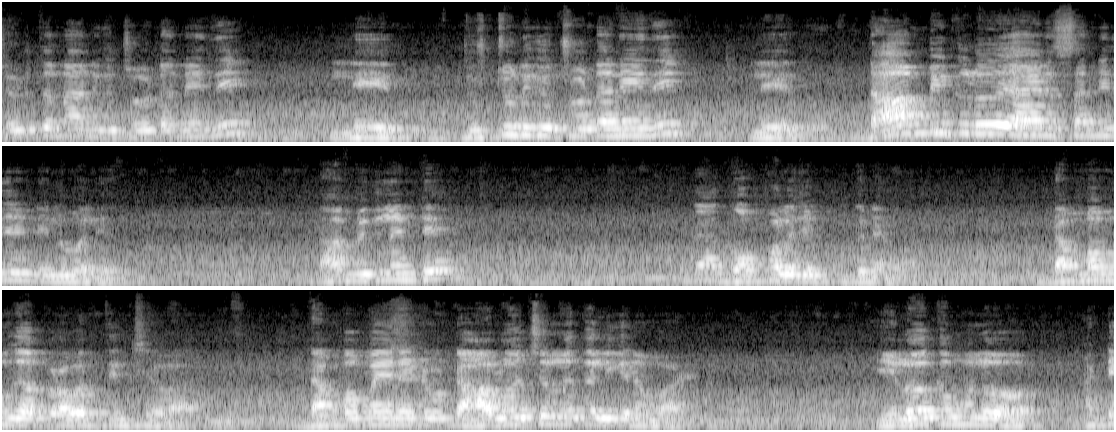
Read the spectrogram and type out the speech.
చెడుతనానికి చోటు అనేది లేదు. దుష్టునికి చోటు అనేది లేదు. డాంబికులు ఆయన సన్నిధిని నిలవలేదు. డాంబికులు అంటే ఇంకా గొప్పలు చెప్పుకునేవాడు డంబముగా ప్రవర్తించేవాడు డంబమైనటువంటి ఆలోచనలు కలిగిన వాళ్ళు ఈ లోకములో అంటే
